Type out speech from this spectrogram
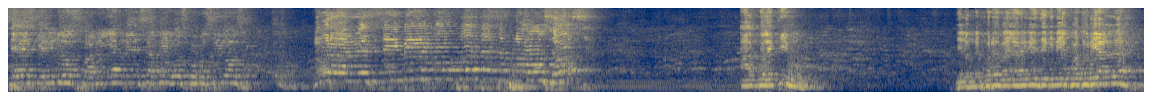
seres queridos, familiares, amigos, conocidos. Ahora recibir con fuertes aplausos al colectivo de los mejores bailarines de Guinea Ecuatorial.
